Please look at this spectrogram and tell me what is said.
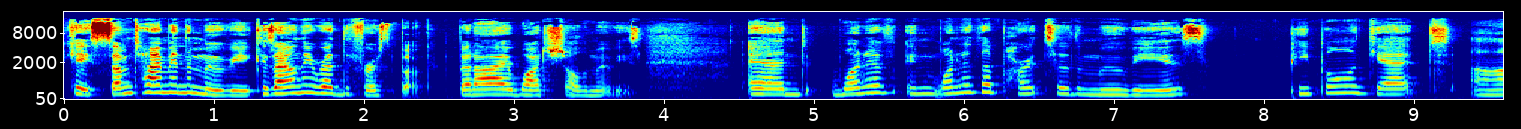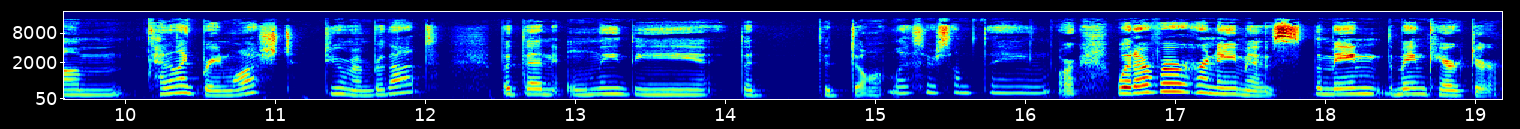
Okay, sometime in the movie, because I only read the first book, but I watched all the movies. And one of in one of the parts of the movies, people get um, kind of like brainwashed. Do you remember that? But then only the the the Dauntless or something or whatever her name is, the main the main character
